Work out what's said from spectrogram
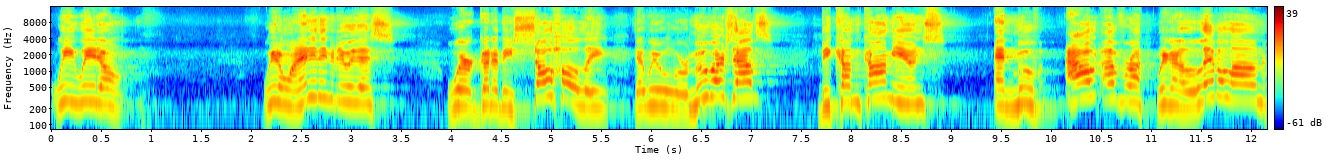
We, we don't we don't want anything to do with this. We're going to be so holy that we will remove ourselves, become communes, and move out of Rome. We're going to live alone,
